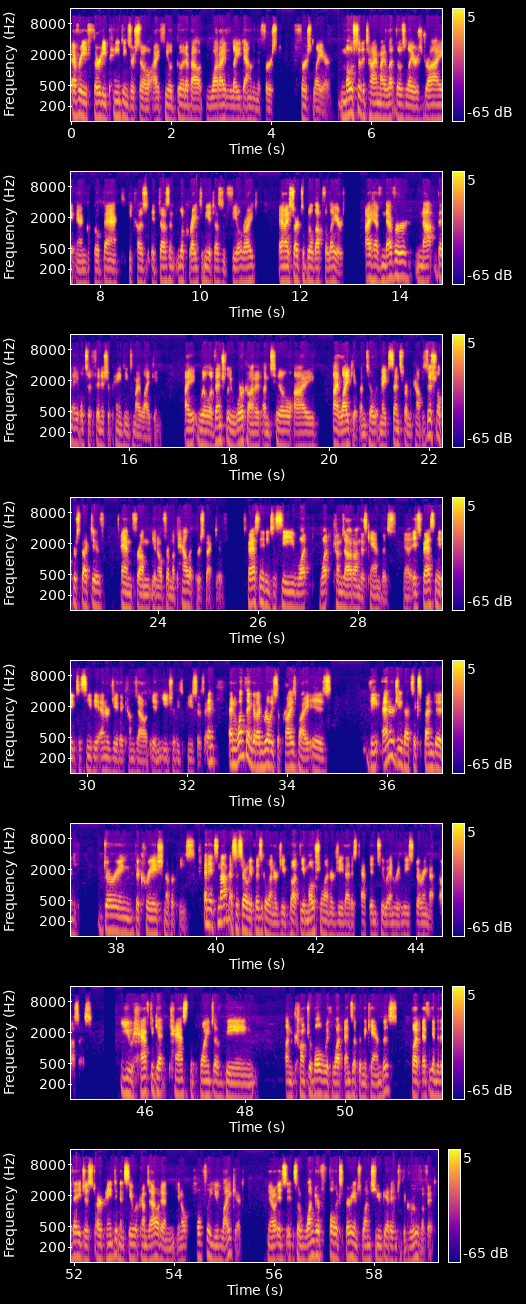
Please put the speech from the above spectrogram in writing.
Every 30 paintings or so, I feel good about what I lay down in the first first layer. Most of the time, I let those layers dry and go back because it doesn't look right to me. It doesn't feel right. And I start to build up the layers. I have never not been able to finish a painting to my liking. I will eventually work on it until I I like it, until it makes sense from a compositional perspective and from you know from a palette perspective. It's fascinating to see what what comes out on this canvas. It's fascinating to see the energy that comes out in each of these pieces. And and one thing that I'm really surprised by is the energy that's expended during the creation of a piece. And it's not necessarily physical energy, but the emotional energy that is tapped into and released during that process you have to get past the point of being uncomfortable with what ends up in the canvas. But at the end of the day just start painting and see what comes out and you know hopefully you like it. You know it's it's a wonderful experience once you get into the groove of it.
